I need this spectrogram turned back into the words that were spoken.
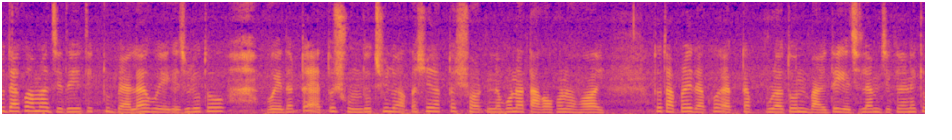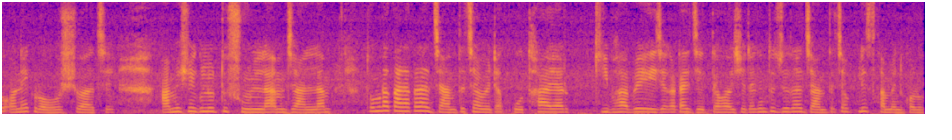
তো দেখো আমার যেতে যেতে একটু বেলা হয়ে গেছিল, তো ওয়েদারটা এত সুন্দর ছিল, আকাশের একটা শট নেব না তা কখনো হয়। তো তারপরে দেখো একটা পুরাতন বাড়িতে গেছিলাম, যেখানে নাকি অনেক রহস্য আছে। আমি সেগুলো একটু শুনলাম, জানলাম। তোমরা কারা কারা জানতে চাও এটা কোথায় আর কীভাবে এই জায়গাটায় যেতে হয় সেটা কিন্তু যদি জানতে চাও প্লিজ কমেন্ট করো।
